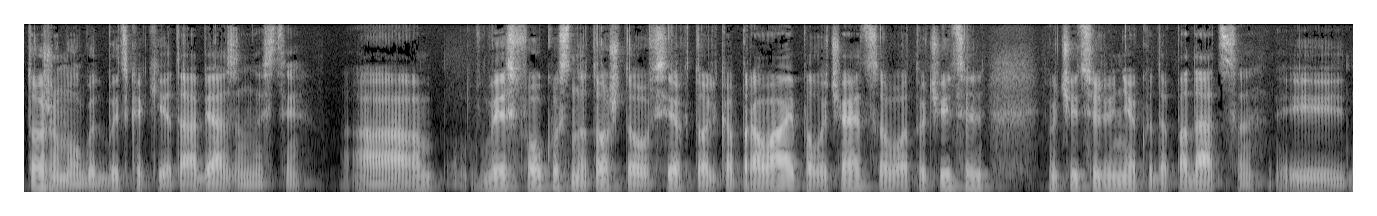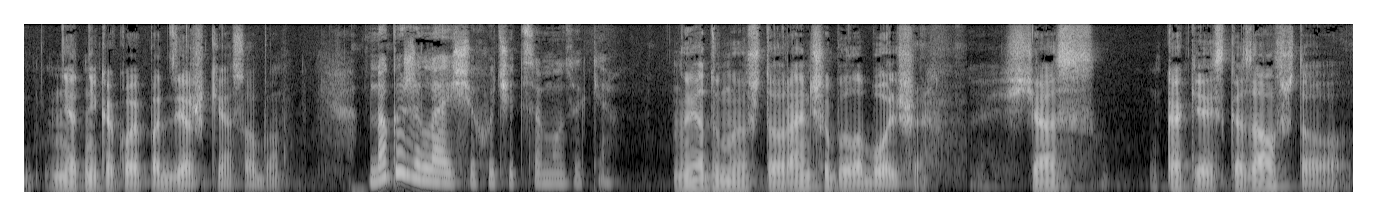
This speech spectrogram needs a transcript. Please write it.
тоже могут быть какие-то обязанности. А весь фокус на то, что у всех только права, и получается, вот учитель, учителю некуда податься, и нет никакой поддержки особо. Много желающих учиться музыке? Ну, я думаю, что раньше было больше. Сейчас, как я и сказал, что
